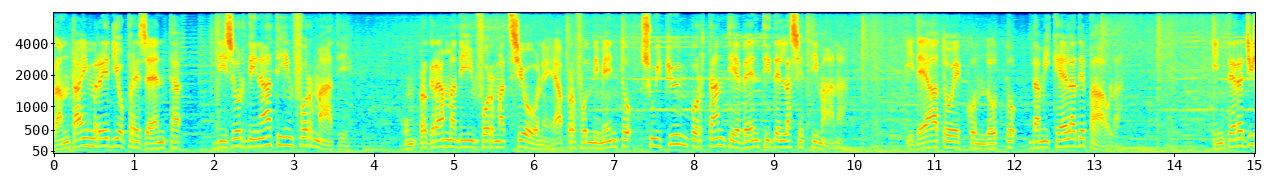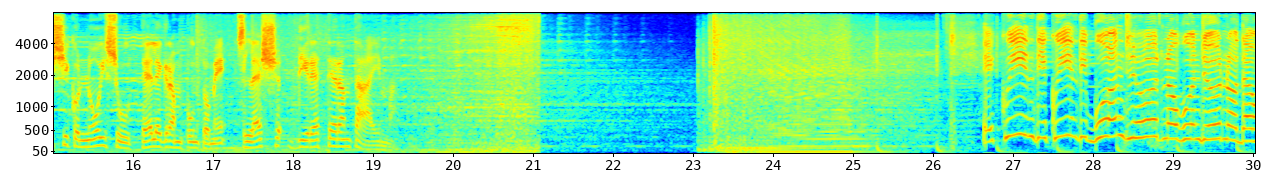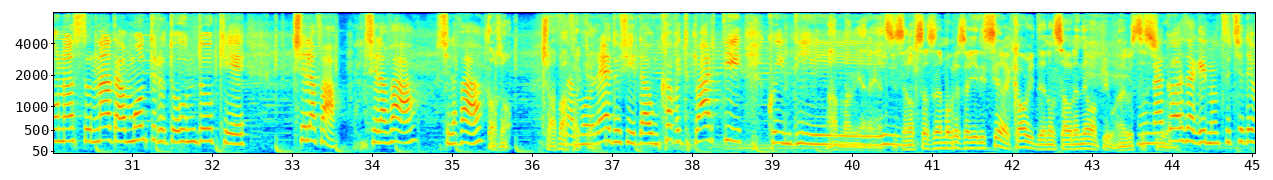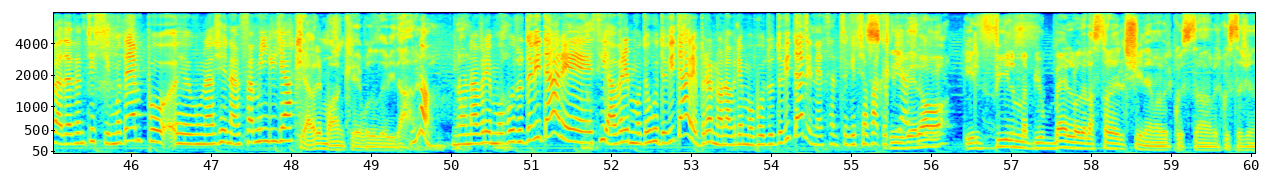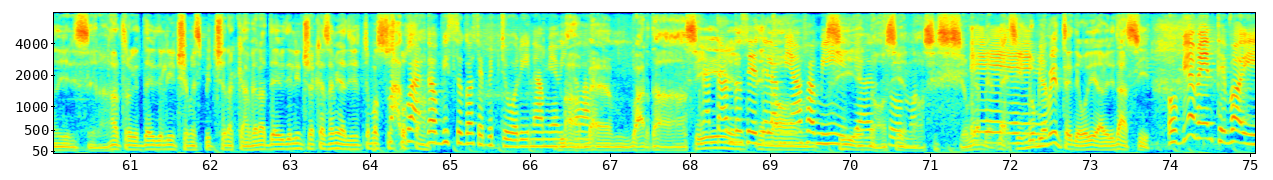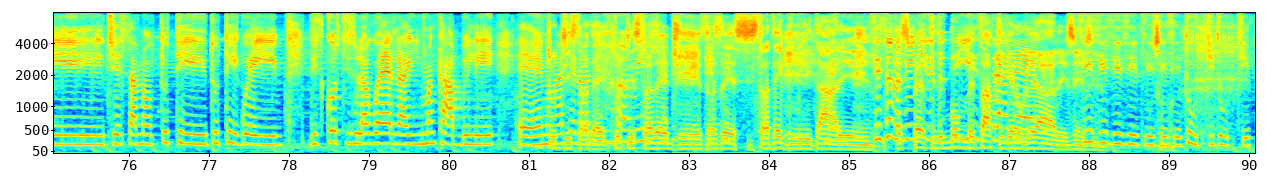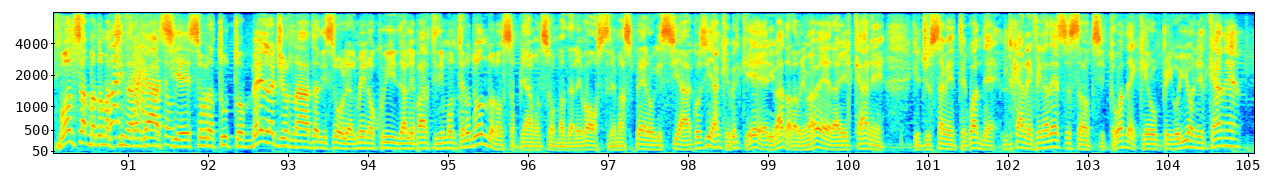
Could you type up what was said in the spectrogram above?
Runtime Radio presenta Disordinati Informati, un programma di informazione e approfondimento sui più importanti eventi della settimana, ideato e condotto da Michela De Paola. Interagisci con noi su telegram.me slash dirette runtime. E quindi, quindi buongiorno, buongiorno da una stornata a Monterotondo che ce la fa, ce la fa? Ce la fa? Lo so, ce la fa Siamo che- reduci da un Covid party, quindi... Mamma mia ragazzi, se non se saremmo preso ieri sera il Covid non se lo prendiamo più, eh, Una cosa che non succedeva da tantissimo tempo, eh, una cena in famiglia. Che avremmo anche potuto evitare. No, non avremmo potuto evitare, sì avremmo dovuto evitare, però non avremmo potuto evitare nel senso che ci ha fatto Scriverò piacere. Il film più bello della storia del cinema per questa, per questa cena di ieri sera. Altro che David Lynch mi spiccerà a casa. Verrà David Lynch a casa mia e dice ti posso Ma spostare? guarda, ho visto cose peggiori nella mia vita. Vabbè, guarda, sì. Trattandosi e della no. mia famiglia, Sì, e no, sì, e insomma. no, sì, sì, sì, ovviamente. E- Beh, sì, indubbiamente devo dire la verità, sì. Ovviamente poi ci stanno tutti, tutti quei discorsi sulla guerra immancabili eh, in Tutti, strate- tutti strategi, strate- strateghi militari, Si sono esperti di bombe tattiche strateghi. nucleari. Sì, sì, sì. sì, sì, sì, sì, sì, tutti, tutti. Buon sabato mattina Buon sabato. ragazzi e soprattutto bella giornata di sole, almeno qui dalle parti di Monterotondo, non sappiamo insomma dalle vostre, ma spero che sia così anche perché è arrivata la primavera e il cane che giustamente quando è il cane fino adesso è stato zitto, quando è che rompe i coglioni il cane?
